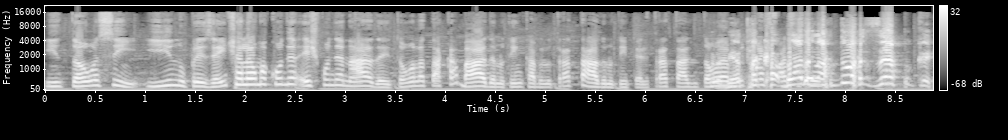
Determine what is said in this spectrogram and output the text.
Então, assim, e no presente ela é uma conde- ex-condenada. Então ela tá acabada, não tem cabelo tratado, não tem pele tratada. Então Pra é muito tá mais acabada fácil. nas duas épocas.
